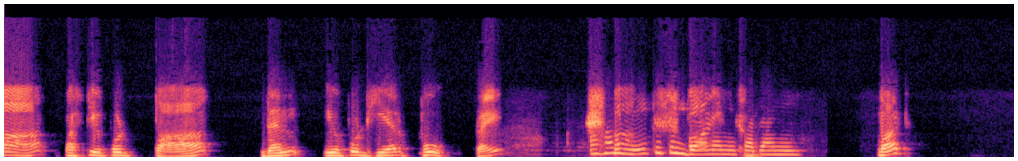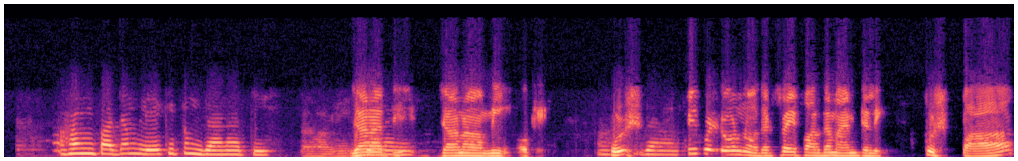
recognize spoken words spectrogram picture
pa first you put pa then you put here pu right अहं लेखितुं जानामि पदानि what अहं पदं लेखितुं जानाति janati janami okay push people don't know that's why for them i am telling pushpa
